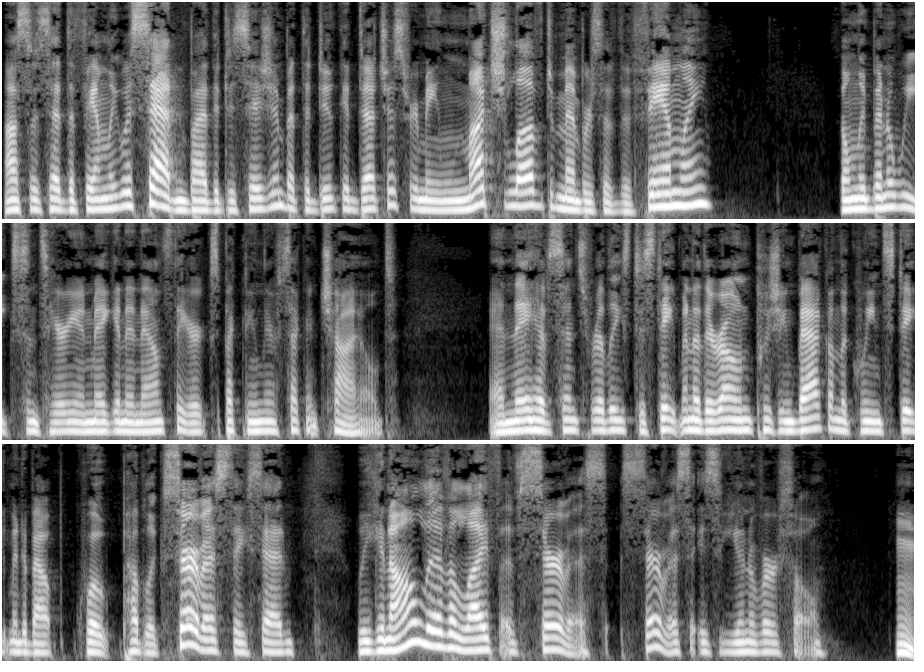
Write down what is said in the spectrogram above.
Also said the family was saddened by the decision, but the Duke and Duchess remain much loved members of the family. It's only been a week since Harry and Meghan announced they are expecting their second child. And they have since released a statement of their own pushing back on the Queen's statement about, quote, public service. They said, We can all live a life of service. Service is universal. Hmm.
